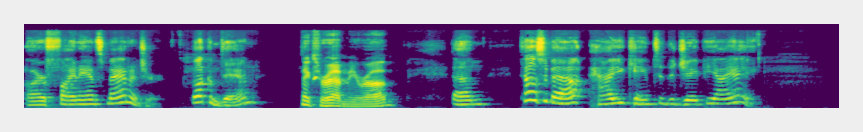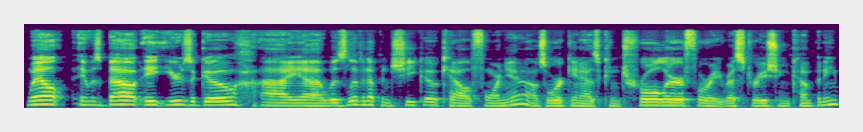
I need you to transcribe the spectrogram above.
our finance manager. Welcome, Dan. Thanks for having me, Rob. Um, tell us about how you came to the JPIA. Well, it was about eight years ago. I uh, was living up in Chico, California. I was working as a controller for a restoration company.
